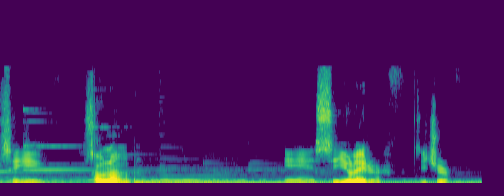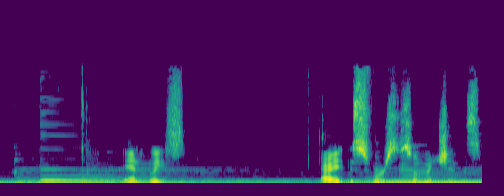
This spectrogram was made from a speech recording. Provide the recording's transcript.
see so long. And see you later teacher. And please i swear so much in this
